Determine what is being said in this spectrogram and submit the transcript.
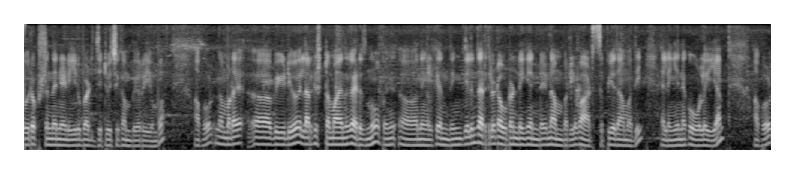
ഒരു ഓപ്ഷൻ തന്നെയാണ് ഈ ഒരു ബഡ്ജറ്റ് വെച്ച് കമ്പയർ ചെയ്യുമ്പോൾ. അപ്പോൾ നമ്മുടെ വീഡിയോ എല്ലാവർക്കും ഇഷ്ടമായെന്ന് കരുതുന്നു. അപ്പോൾ നിങ്ങൾക്ക് എന്തെങ്കിലും തരത്തിൽ ഡൗട്ട് ഉണ്ടെങ്കിൽ എന്റെ നമ്പറിൽ വാട്സപ്പ് ചെയ്താൽ മതി. അല്ലെങ്കിൽ എന്നെ കോൾ ചെയ്യാം. അപ്പോൾ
